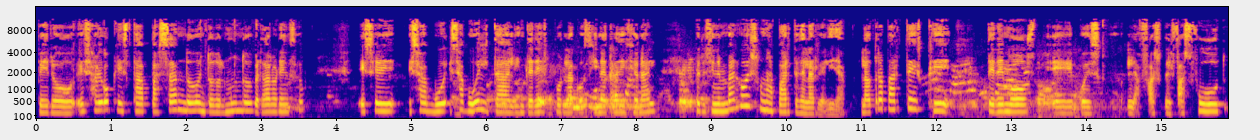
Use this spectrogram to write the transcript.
pero es algo que está pasando en todo el mundo, ¿verdad, Lorenzo? ese, esa, esa vuelta al interés por la cocina tradicional, pero sin embargo es una parte de la realidad. La otra parte es que tenemos eh, pues la el fast food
